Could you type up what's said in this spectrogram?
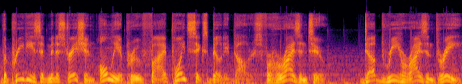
the previous administration only approved $5.6 billion for Horizon 2. Dubbed Re-Horizon 3,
